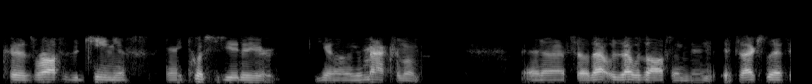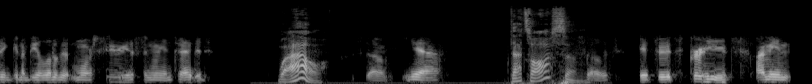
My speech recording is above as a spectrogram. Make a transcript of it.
because Ross is a genius and he pushes you to your, you know, your maximum. And uh, so that was that was awesome, and it's actually I think going to be a little bit more serious than we intended. Wow. So yeah. That's awesome. So it's it's, it's pretty. It's I mean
